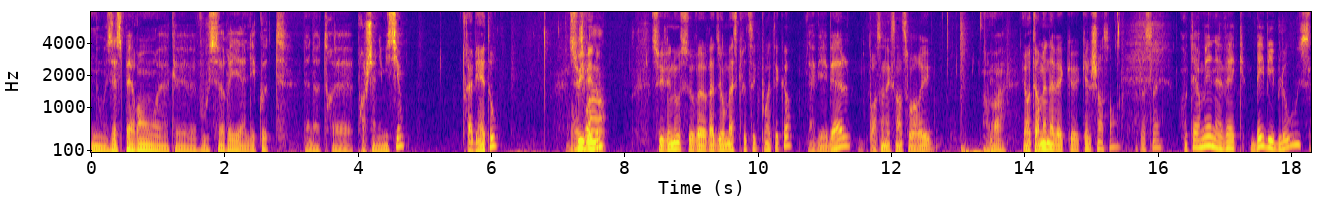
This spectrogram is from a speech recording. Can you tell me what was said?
Nous espérons euh, que vous serez à l'écoute de notre euh, prochaine émission. Très bientôt. Suivez-nous. Suivez-nous sur radiomascritique.tk. La vie est belle. Passez une excellente soirée. Au revoir. Et on termine avec quelle chanson, Jocelyn? On termine avec Baby Blues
